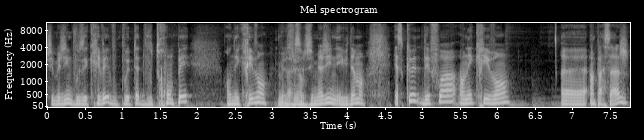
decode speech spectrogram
j'imagine que vous écrivez, vous pouvez peut-être vous tromper en écrivant. Bah, j'imagine, évidemment. Est-ce que des fois, en écrivant euh, un passage,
